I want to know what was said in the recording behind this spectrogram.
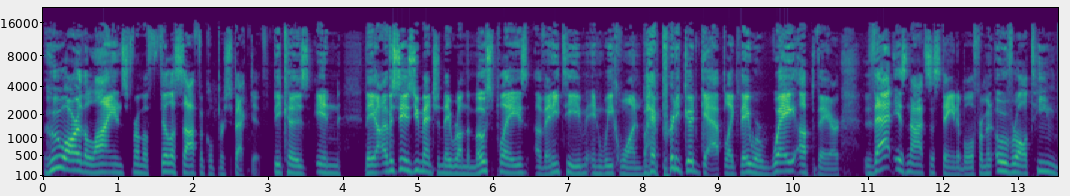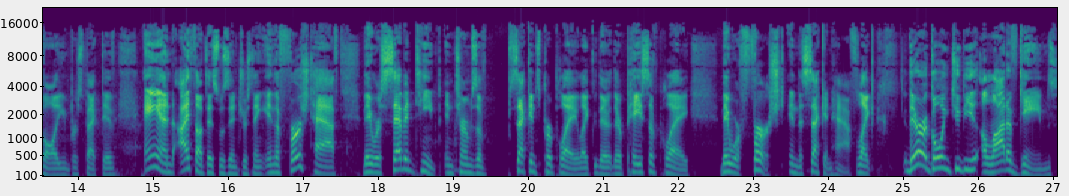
who are the Lions from a philosophical perspective? Because in they obviously, as you mentioned, they run the most plays of any team in week one by a pretty good gap. Like they were way up there. That is not sustainable from an overall team volume perspective. And I thought this was interesting. In the first half, they were 17th in terms of seconds per play, like their their pace of play they were first in the second half. Like there are going to be a lot of games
